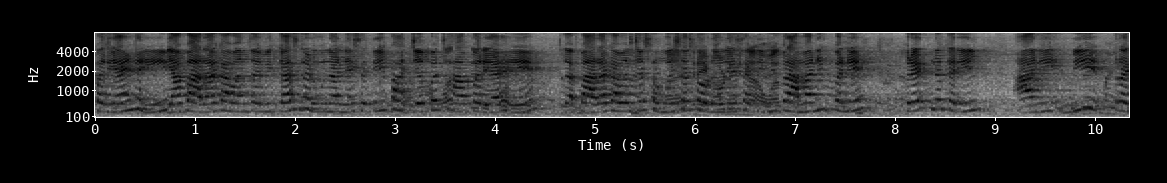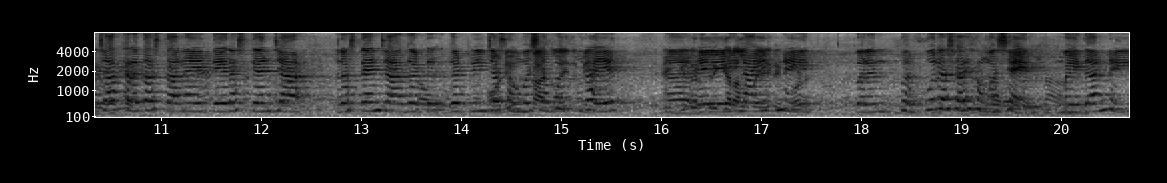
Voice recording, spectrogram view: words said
पर्याय नाही. या बारा गावांचा विकास घडवून आणण्यासाठी भाजपच हा पर्याय आहे. बारा गावांच्या समस्या सोडवण्यासाठी मी प्रामाणिकपणे प्रयत्न करील आणि मी प्रचार करत असताना येथे रस्त्यांच्या रस्त्यांच्या गट गटरींच्या समस्या भरपूर आहेत. लाइट नाहीत परंतु भरपूर अशा समस्या आहेत. मैदान नाही.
